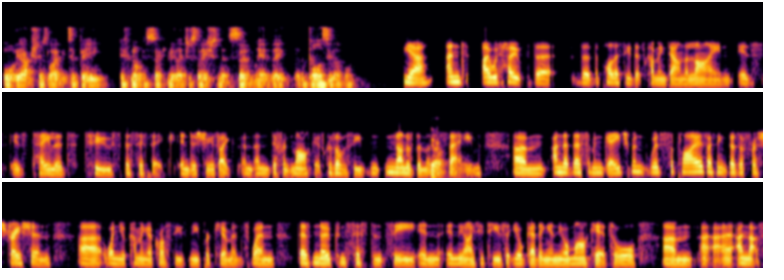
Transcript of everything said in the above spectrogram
all the action is likely to be, if not in secondary legislation, then certainly at the at the policy level. Yeah, and I would hope that the the policy that's coming down the line is is tailored to specific industries like and, and different markets because obviously none of them are yeah. the same. Um, and that there's some engagement with suppliers. I think there's a frustration uh, when you're coming across these new procurements when there's no consistency in in the itts that you're getting in your market or um, and that's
